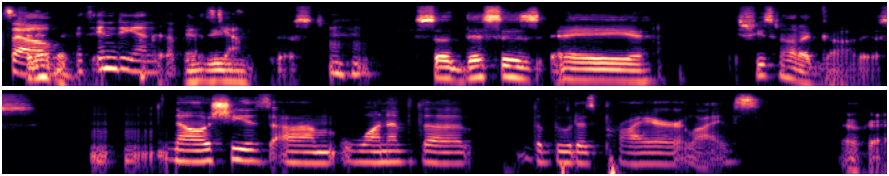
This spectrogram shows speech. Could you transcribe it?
so it's Indian, okay. but Buddhist. Indian yeah. Buddhist. Mm-hmm. So this is a. She's not a goddess. Mm-mm. No, she's um one of the the Buddha's prior lives. Okay,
